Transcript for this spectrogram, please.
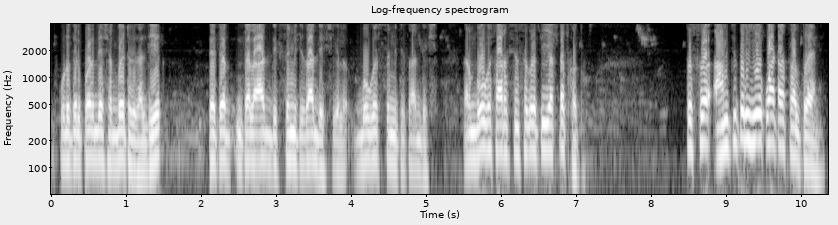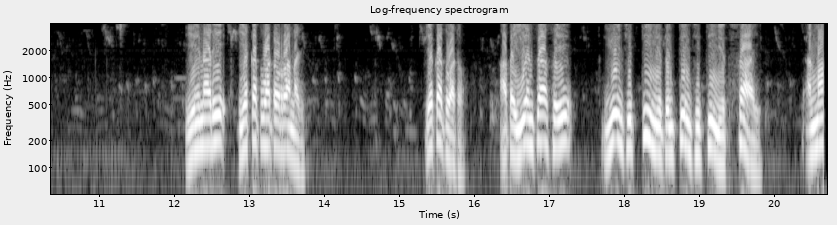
कुठंतरी परदेशात बैठक झाली ती एक. त्याच्यात त्याला अध्यक्ष समितीचा अध्यक्ष केलं. बोगस समितीचा अध्यक्ष. कारण बोगस आरक्षण सगळं ती एकटाच खातो. तसं आमची तरी एक वाटा चालतोय आम्ही. येणारे एकाच वाटावर राहणारे. एकाच वाटावर. आता यांचं असं आहे यांचे तीन आहेत आणि त्यांचे तीन आहेत सहा आहे आणि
